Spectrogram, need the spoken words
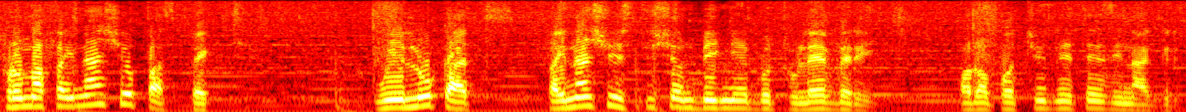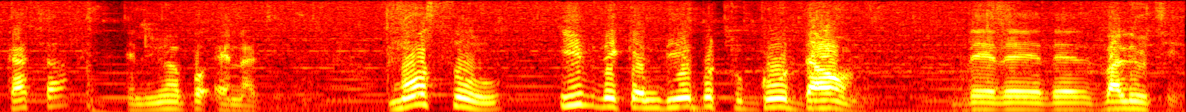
From a financial perspective, we look at financial institutions being able to leverage on opportunities in agriculture and renewable energy. More so, if they can be able to go down the, the, the value chain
